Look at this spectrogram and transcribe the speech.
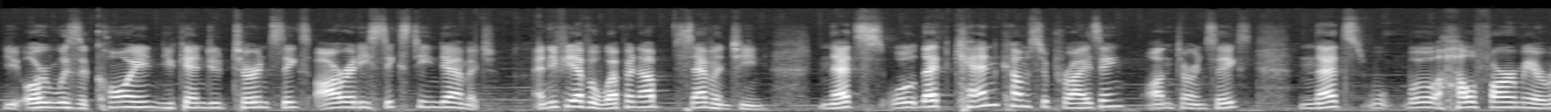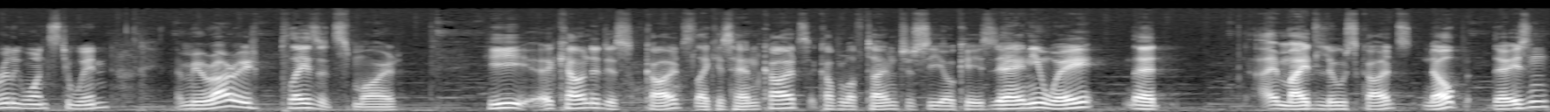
you, or with a coin, you can do turn 6 already 16 damage. And if you have a weapon up, 17. And that's, well, that can come surprising on turn 6. And that's, well, how Faramir really wants to win. And Mirrari plays it smart. He uh, counted his cards, like his hand cards, a couple of times to see, okay, is there any way that I might lose cards? Nope, there isn't.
